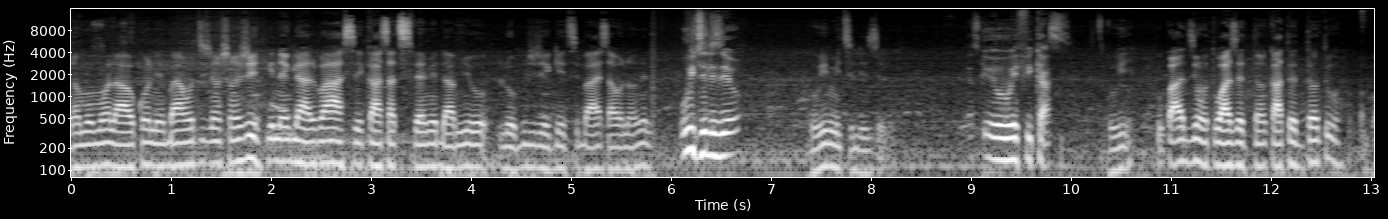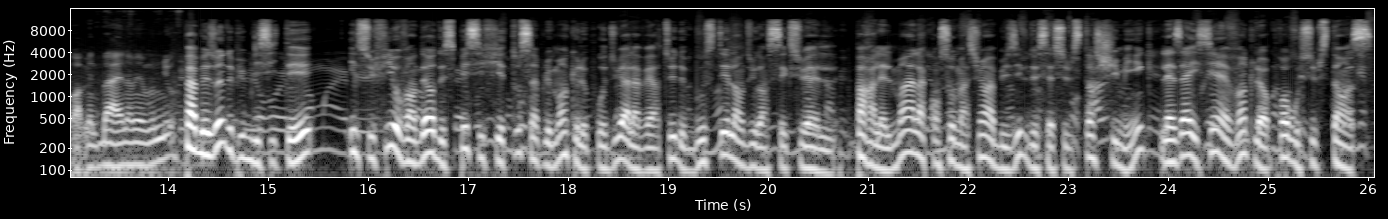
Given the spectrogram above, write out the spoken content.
Nan mouman la, ou konen ba, an ti jan chanje. Gine glal ba ase ka satisfe me dam yo, l'oblije ge ti ba e sa ou nan men. Ou itilize yo? Ou mi itilize yo. Eske yo efikas? Ou. Ou kwa di yon 3 etan, 4 etan tou, wap nan men moun yo. Pa bezon de publicite, Il suffit au vendeur de spécifier tout simplement que le produit a la vertu de booster l'endurance sexuelle. Parallèlement à la consommation abusive de ces substances chimiques, les Haïtiens inventent leurs propres substances,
